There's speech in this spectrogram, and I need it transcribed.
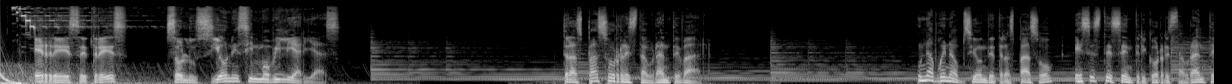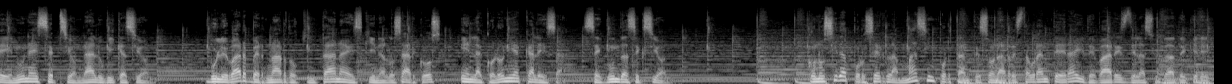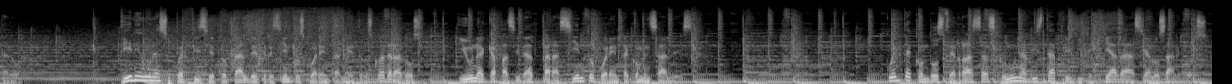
RS3 Soluciones Inmobiliarias. Traspaso Restaurante Bar. Una buena opción de traspaso es este céntrico restaurante en una excepcional ubicación. Boulevard Bernardo Quintana, esquina Los Arcos, en la colonia Calesa, segunda sección. Conocida por ser la más importante zona restaurantera y de bares de la ciudad de Querétaro. Tiene una superficie total de 340 metros cuadrados y una capacidad para 140 comensales. Cuenta con dos terrazas con una vista privilegiada hacia los arcos.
